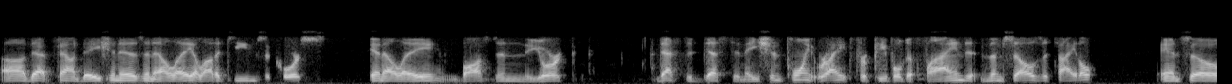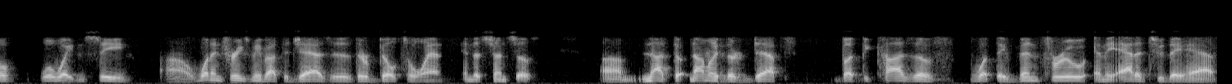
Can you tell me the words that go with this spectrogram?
uh, that foundation is in L.A. A lot of teams, of course, in L.A., Boston, New York, that's the destination point, right, for people to find themselves a title. And so we'll wait and see. Uh, what intrigues me about the Jazz is they're built to win in the sense of um, not the, not only their depth, but because of what they've been through and the attitude they have.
